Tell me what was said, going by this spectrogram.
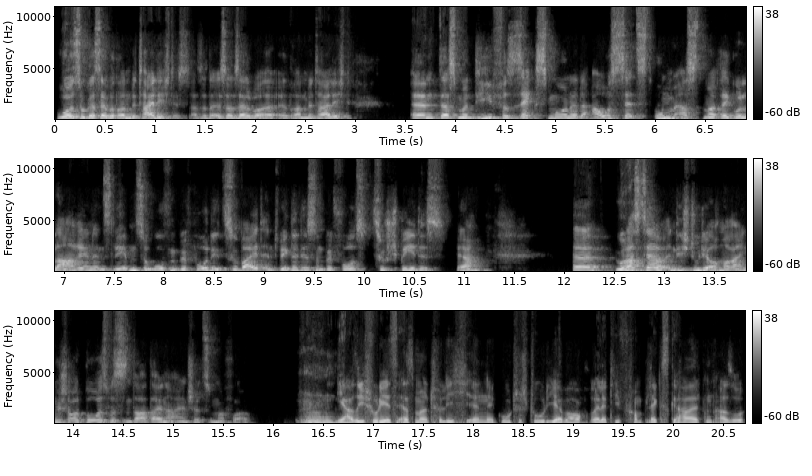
wo er sogar selber dran beteiligt ist. Also da ist er selber äh, dran beteiligt, dass man die für sechs Monate aussetzt, um erstmal Regularien ins Leben zu rufen, bevor die zu weit entwickelt ist und bevor es zu spät ist. Ja? Äh, du hast ja in die Studie auch mal reingeschaut, Boris. Was ist denn da deine Einschätzung mal vorab? Ja, also die Studie ist erstmal natürlich eine gute Studie, aber auch relativ komplex gehalten. Also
